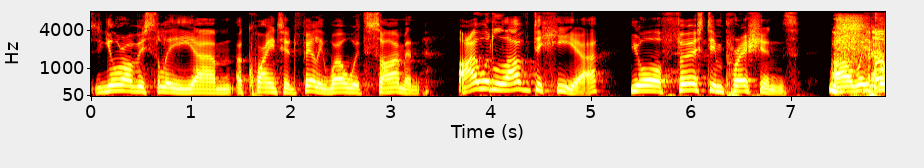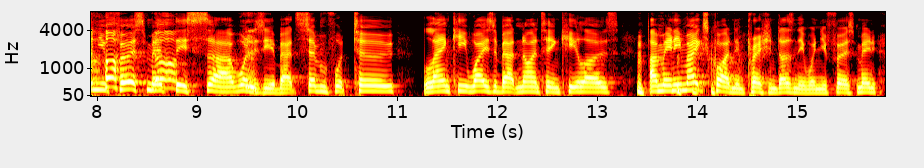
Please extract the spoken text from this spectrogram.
you're obviously um, acquainted fairly well with Simon. I would love to hear your first impressions. Uh, when, when you first met this, uh, what is he, about seven foot two, lanky, weighs about 19 kilos. I mean, he makes quite an impression, doesn't he, when you first meet him?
